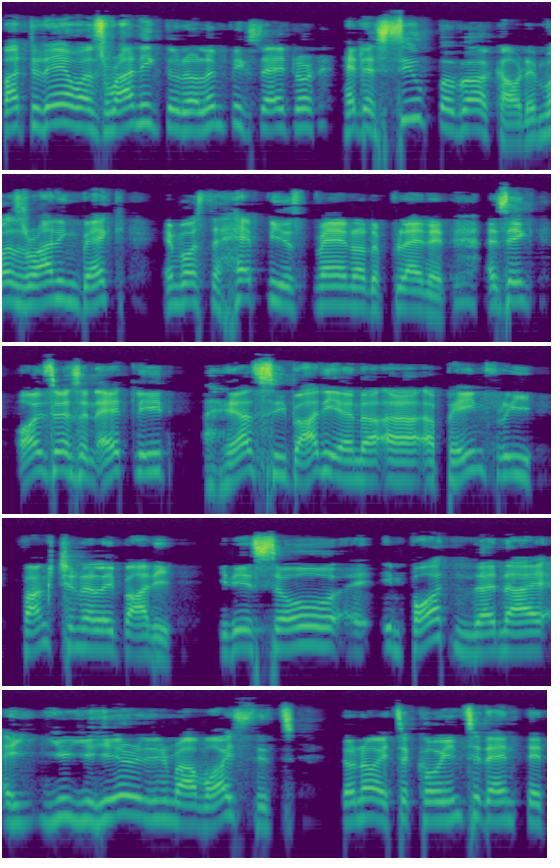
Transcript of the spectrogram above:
but today I was running to the Olympic Center, had a super workout, and was running back and was the happiest man on the planet. I think also as an athlete, a healthy body and a, a pain-free, functional body. It is so uh, important, and I you you hear it in my voice. It's don't know. It's a coincidence that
